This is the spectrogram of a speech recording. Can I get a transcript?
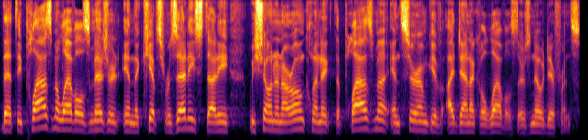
that the plasma levels measured in the Kipps Rassenti study, we've shown in our own clinic, the plasma and serum give identical levels. There's no difference.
